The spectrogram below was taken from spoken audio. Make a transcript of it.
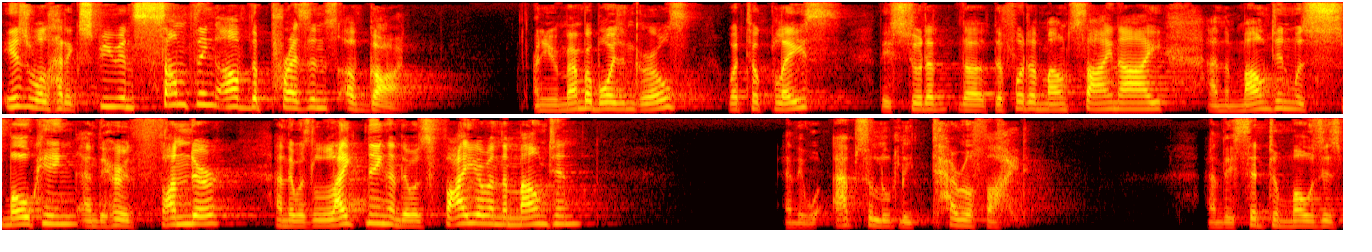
Israel had experienced something of the presence of God. And you remember, boys and girls, what took place? They stood at the, the foot of Mount Sinai, and the mountain was smoking, and they heard thunder and there was lightning and there was fire on the mountain. And they were absolutely terrified. And they said to Moses,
